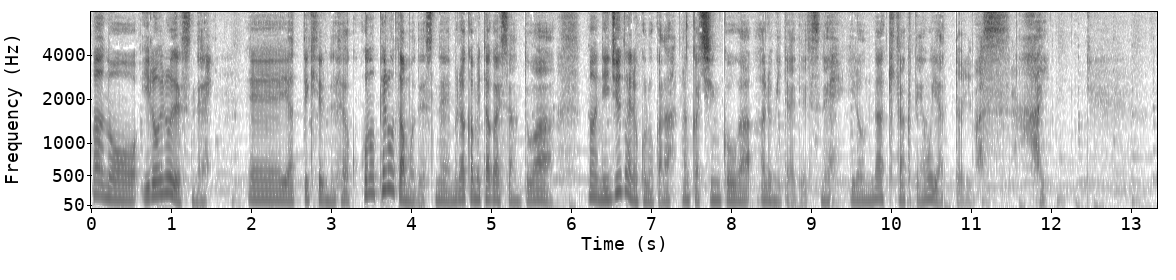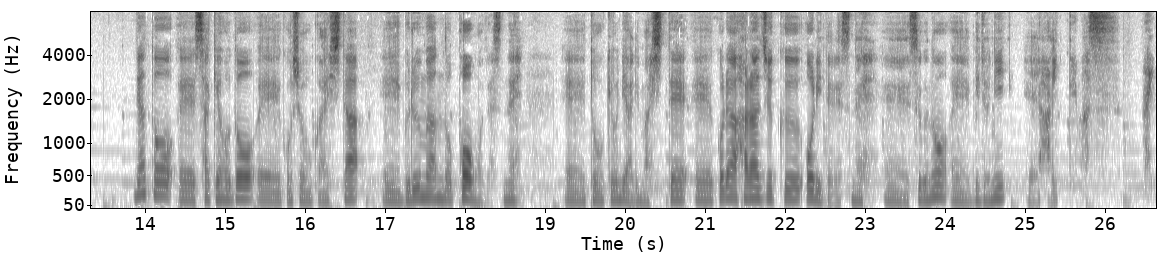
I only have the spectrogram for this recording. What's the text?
まあ、あの、いろいろですね、えー、やってきてるんですが、ここのペロタンもですね、村上隆さんとは、まあ、20代の頃からなんか親交があるみたいでですね、いろんな企画展をやっております。はい。で、あと、えー、先ほど、えー、ご紹介した、えー、ブルームポーもですね、え東京にありまして、えこれは原宿降りてですね、えすぐの、えビルに、え入っています。はい。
